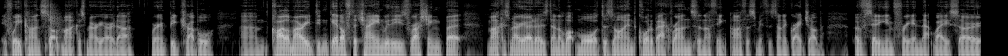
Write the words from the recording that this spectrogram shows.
if we can't stop Marcus Mariota, we're in big trouble. Um, Kyler Murray didn't get off the chain with his rushing, but Marcus Mariota has done a lot more designed quarterback runs, and I think Arthur Smith has done a great job of setting him free in that way. So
